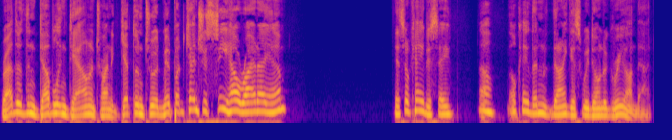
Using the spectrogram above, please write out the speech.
Rather than doubling down and trying to get them to admit, But can't you see how right I am? It's okay to say, oh, okay, then, then I guess we don't agree on that.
